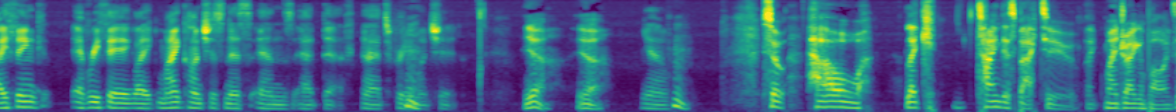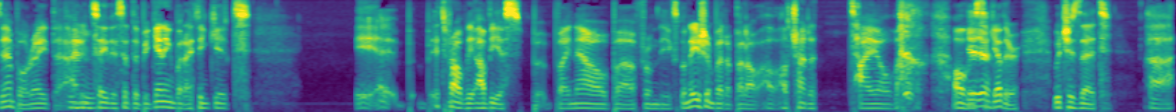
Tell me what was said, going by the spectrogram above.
i think everything like my consciousness ends at death. That's pretty hmm. much it. Yeah, yeah. yeah. Hmm. So how like tying this back to like my Dragon Ball example, right? I didn't say this at the beginning, but I think it, it it's probably obvious by now uh, from the explanation, but but I'll, I'll try to tie all all this Yeah, yeah. together, which is that uh,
